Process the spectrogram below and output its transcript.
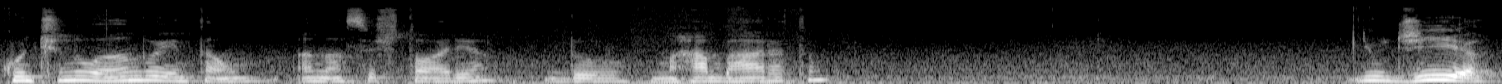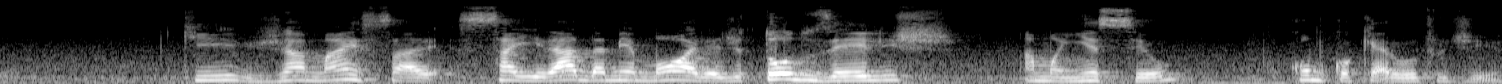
Continuando então a nossa história do Mahabharata e o dia que jamais sairá da memória de todos eles amanheceu como qualquer outro dia.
